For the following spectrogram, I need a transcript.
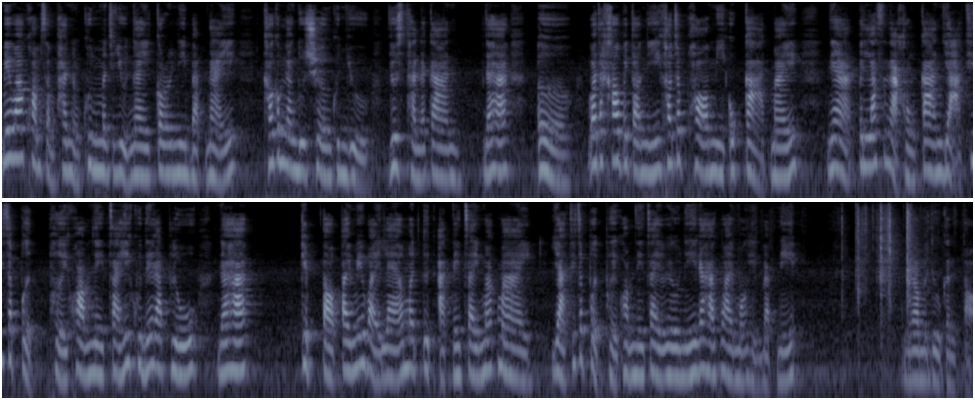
ไม่ว่าความสัมพันธ์ของคุณมันจะอยู่ในกรณีแบบไหน เขากำลังดูเชิงคุณอยู่ ดูสถานการณ์นะคะ เออว่าถ้าเข้าไปตอนนี้เขาจะพอมีโอกาสไหม เนี่ย เป็นลักษณะของการอยากที่จะเปิดเผยความในใจให้คุณได้รับรู้นะคะ เก็บต่อไปไม่ไหวแล้วมันอึดอัดในใจมากมาย อยากที่จะเปิดเผยความในใจเร็วนี้นะคะควายมองเห็นแบบนี้ เรามาดูกันต่อ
